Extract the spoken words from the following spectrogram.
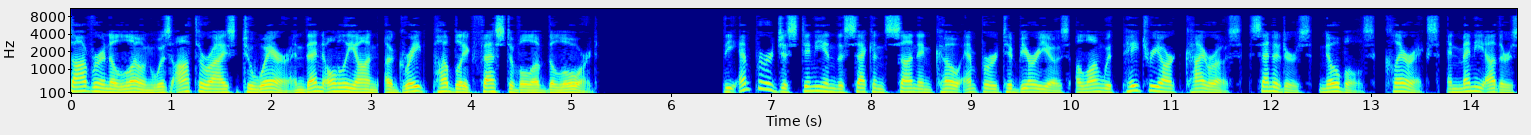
sovereign alone was authorized to wear and then only on a great public festival of the Lord. The Emperor Justinian II's son and co-emperor Tiberios along with Patriarch Kairos, senators, nobles, clerics, and many others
